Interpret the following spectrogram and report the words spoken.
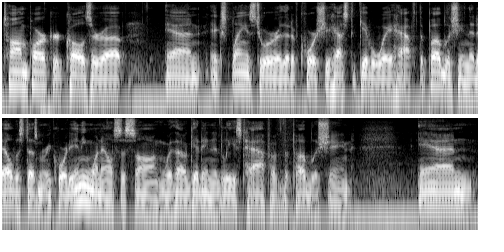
Tom Parker calls her up and explains to her that, of course, she has to give away half the publishing, that Elvis doesn't record anyone else's song without getting at least half of the publishing. And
